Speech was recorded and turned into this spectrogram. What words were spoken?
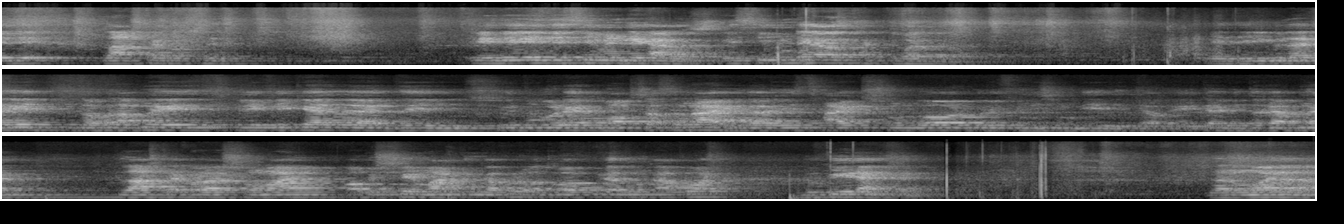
এই যে প্লাস্টার করছে। এই যে এই যে সিমেন্টের কাগজ, এই সিমেন্টের কাগজ থাকতে পারবে না। এই যে যখন আপনার ইলেকট্রিক্যাল যে বক্স আছে সাইড সুন্দর ফিনিশিং দিয়ে দিতে হবে। এটার ভিতরে আপনার প্লাস্টার করার সময় অবশ্যই মার্কিং কাপড় অথবা পুরাতন কাপড় ঢুকিয়ে রাখবেন। যেন ময়লা না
